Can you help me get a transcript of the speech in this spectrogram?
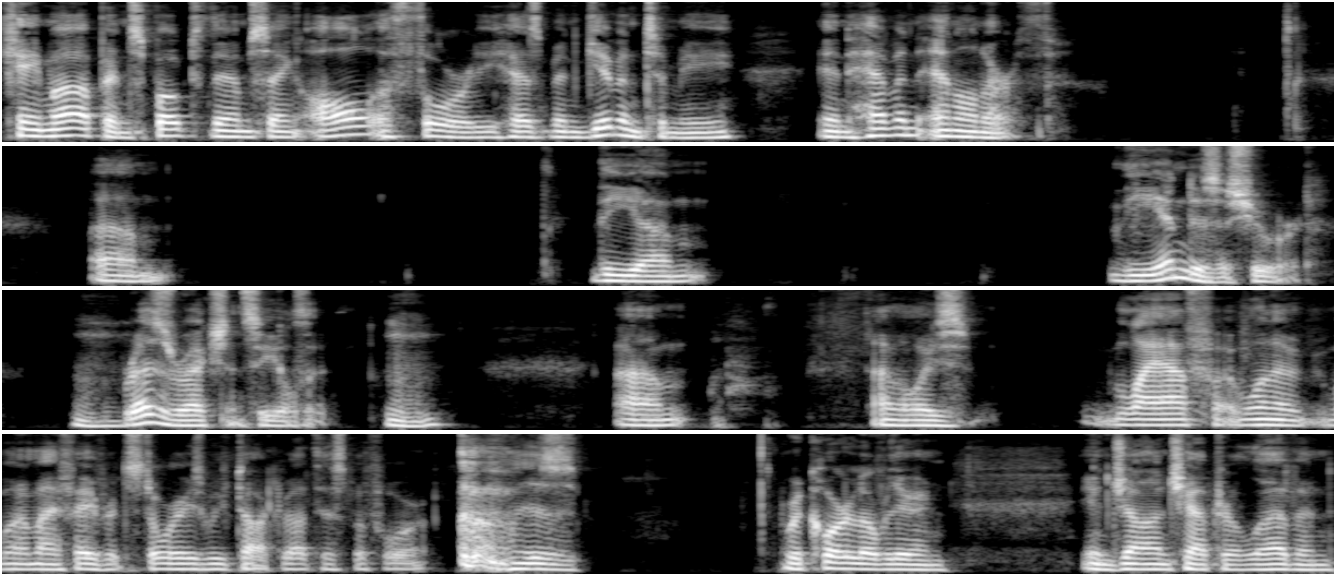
came up and spoke to them, saying, All authority has been given to me in heaven and on earth. Um, the, um, the end is assured, Mhm. resurrection seals it. Mhm. Um, I always laugh. One of one of my favorite stories we've talked about this before is recorded over there in in John chapter eleven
